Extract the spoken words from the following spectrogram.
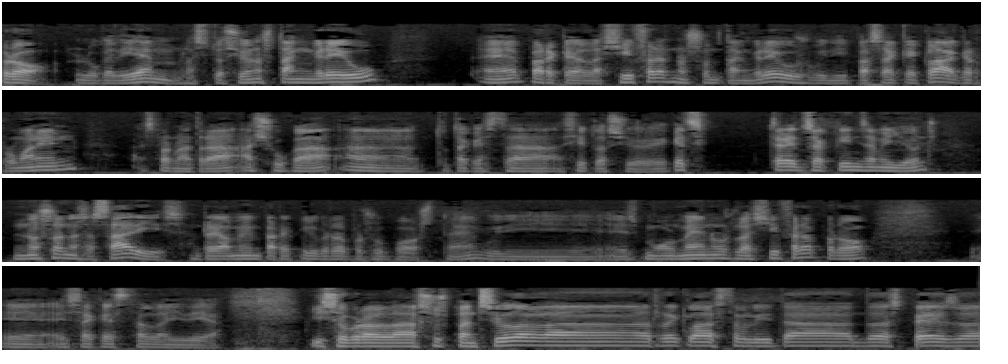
Però, el que diem, la situació no és tan greu eh, perquè les xifres no són tan greus. Vull dir, passar que, clar, aquest romanent es permetrà aixugar eh, tota aquesta situació. I aquests 13-15 milions no són necessaris realment per equilibrar el pressupost. Eh? Vull dir, és molt menys la xifra, però eh, és aquesta la idea. I sobre la suspensió de la regla d'estabilitat de despesa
